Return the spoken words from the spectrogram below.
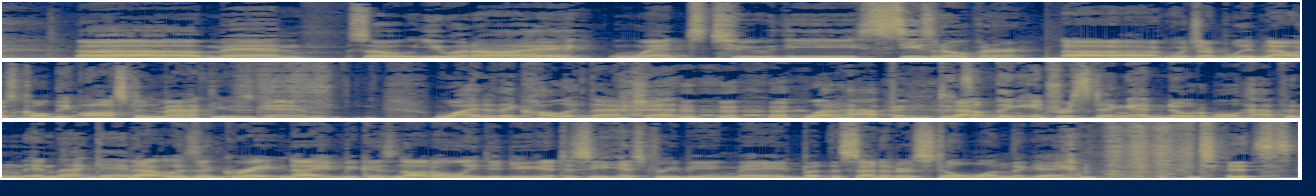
Oh man! So you and I went to the season opener. Uh, which I believe now is called the Auston Matthews game. Why do they call it that, Chet? what happened? Did That- something interesting and notable happen in that game? That was a great night because not only did you get to see history being made, but the Senators still won the game, which is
